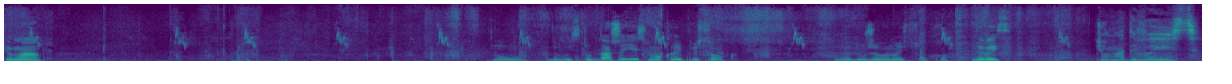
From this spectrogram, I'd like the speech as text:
Тьома. О, дивись, тут навіть є мокрий пісок. Не дуже воно й сухо. Дивись. Тьома, дивись.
